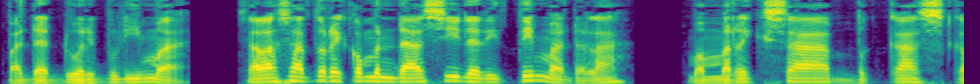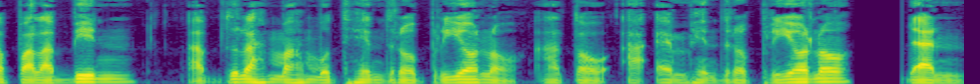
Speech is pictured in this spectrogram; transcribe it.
pada 2005. Salah satu rekomendasi dari tim adalah memeriksa bekas kepala BIN Abdullah Mahmud Hendro Priyono atau AM Hendro Priyono dan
